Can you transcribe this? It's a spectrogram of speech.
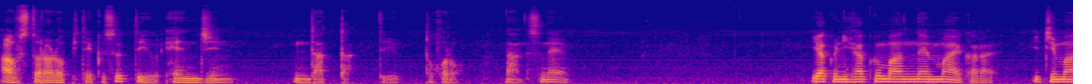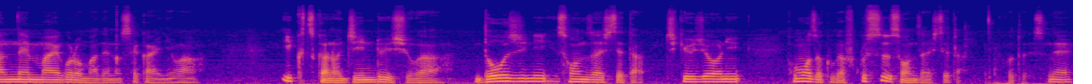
アウストラロピテクスっていうエンジンだったっていうところ。なんですね。約200万年前から1万年前頃までの世界にはいくつかの人類種が同時に存在してた地球上にホモ族が複数存在してたということですね。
